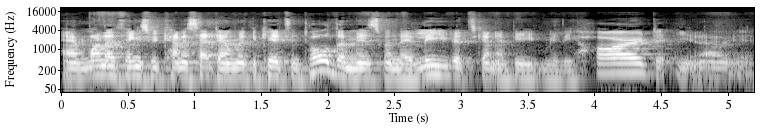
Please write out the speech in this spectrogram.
And one of the things we kind of sat down with the kids and told them is when they leave, it's going to be really hard. You know,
